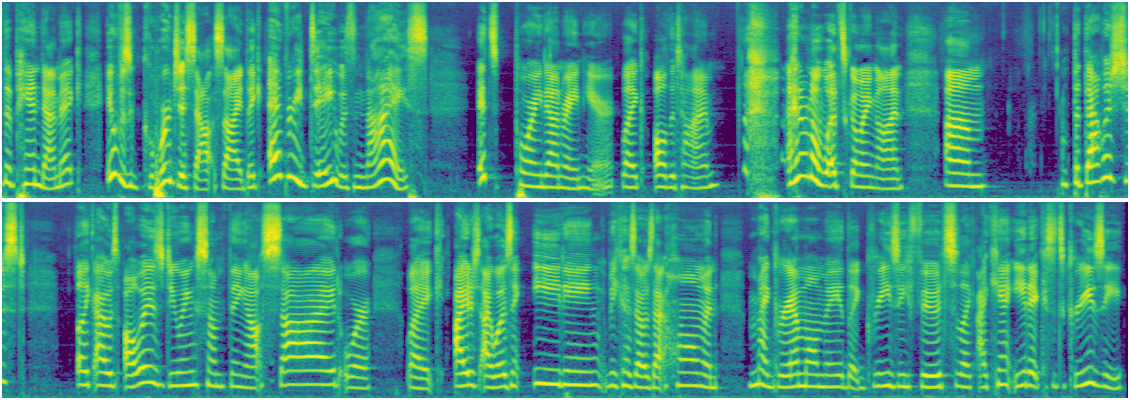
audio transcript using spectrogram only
the pandemic, it was gorgeous outside. Like every day was nice. It's pouring down rain here, like all the time. I don't know what's going on. Um, but that was just like I was always doing something outside or like I just I wasn't eating because I was at home and my grandma made like greasy food so like I can't eat it cuz it's greasy.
